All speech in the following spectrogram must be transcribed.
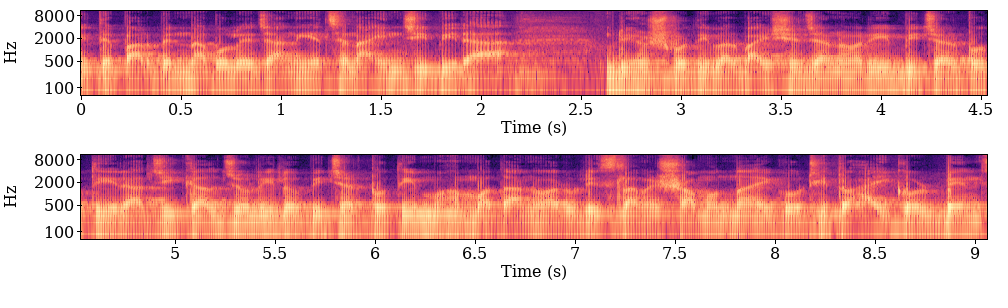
নিতে পারবেন না বলে জানিয়েছেন আইনজীবীরা। বৃহস্পতিবার বাইশে জানুয়ারি বিচারপতি রাজিকাল জলিল ও বিচারপতি মোহাম্মদ আনোয়ারুল ইসলামের সমন্বয়ে গঠিত হাইকোর্ট বেঞ্চ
